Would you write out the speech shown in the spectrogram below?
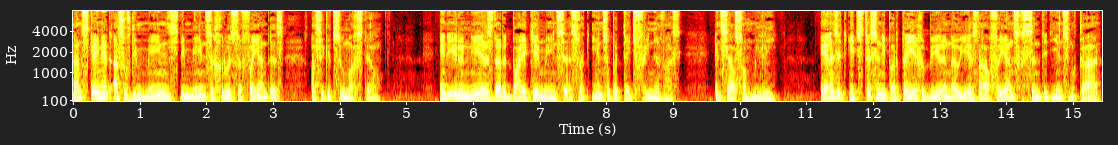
dan skyn dit asof die mens die mens se grootste vyand is as ek dit so mag stel. En die ironie is dat dit baie keer mense is wat eens op 'n tyd vriende was en selfs familie. Eerens het iets tussen die partye gebeur en nou heers daar vyandsgesindheid teenoor mekaar.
